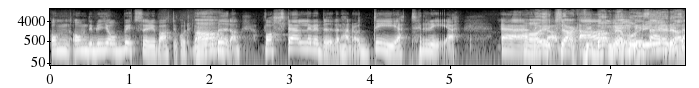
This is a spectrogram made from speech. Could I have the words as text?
om, om det blir jobbigt så är det bara att du går tillbaka Ja. till bilen. Var ställer vi bilen här nu då? D3. Eh, Ja, exakt. Vi bara Vi, vi, vi memorerade.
